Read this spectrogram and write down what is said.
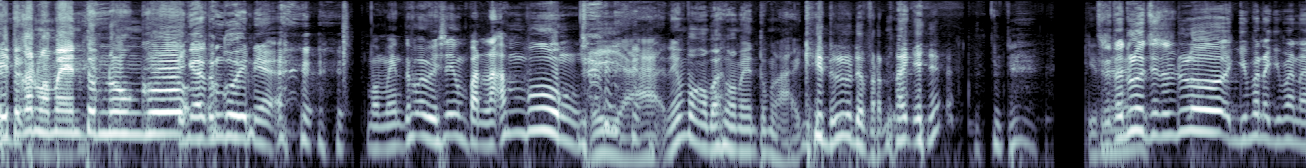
itu kan momentum nunggu. Tinggal tungguin ya. Momentum mah biasanya umpan lambung. iya, ini mau ngebahas momentum lagi dulu udah pernah kayaknya. Cerita dulu, cerita dulu gimana gimana.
